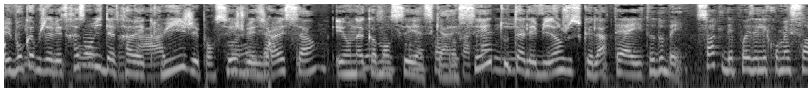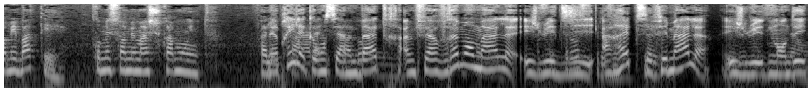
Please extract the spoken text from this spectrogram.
Mais bon, comme j'avais très envie d'être avec lui, j'ai pensé je vais gérer ça. Et on a commencé à se caresser, tout allait bien jusque-là. Só que depois ele começou a me bater. Começou a me machucar muito. Mais après, il a commencé à me battre, à me faire vraiment mal, et je lui ai dit arrête, ça fait mal. Et je lui ai demandé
